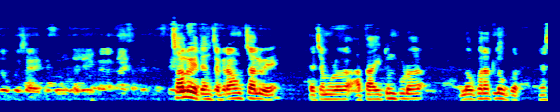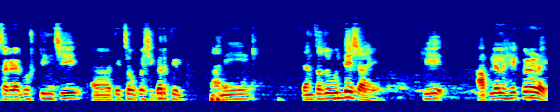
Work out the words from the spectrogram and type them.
चौकशी आहे ती सुरू झाली आहे का? काय सध्या चालू आहे त्यांचं ग्राउंड चालू आहे. त्याच्यामुळं आता इथून पुढं लवकरात लवकर या सगळ्या गोष्टींची अं, ते चौकशी करतील. आणि त्यांचा जो उद्देश आहे की आपल्याला हे कळलंय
